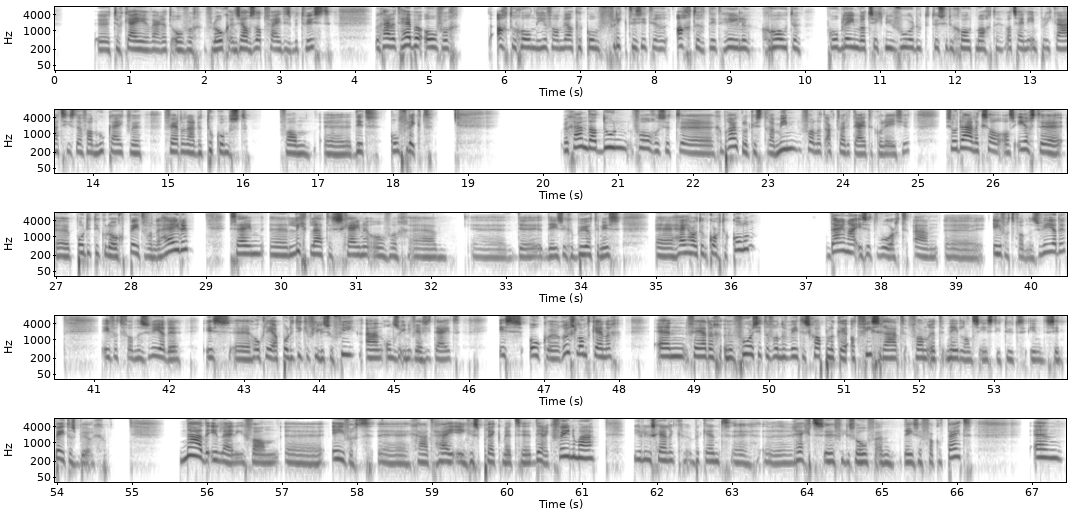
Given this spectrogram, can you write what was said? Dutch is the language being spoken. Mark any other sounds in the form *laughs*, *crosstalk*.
uh, Turkije waar het over vloog. En zelfs dat feit is betwist. We gaan het hebben over de achtergrond hiervan. Welke conflicten zitten er achter dit hele grote probleem wat zich nu voordoet tussen de grootmachten? Wat zijn de implicaties daarvan? Hoe kijken we verder naar de toekomst van uh, dit conflict? We gaan dat doen volgens het uh, gebruikelijke stramien van het Actualiteitencollege. Zo dadelijk zal als eerste uh, politicoloog Peter van der Heijden zijn uh, licht laten schijnen over de, deze gebeurtenis. hij houdt een korte column. Daarna is het woord aan Evert van der Zweerde. Evert van der Zweerde is hoogleraar politieke filosofie aan onze universiteit. Is ook Ruslandkenner en verder uh, voorzitter van de wetenschappelijke adviesraad van het Nederlands Instituut in Sint-Petersburg. Na de inleiding van uh, Evert uh, gaat hij in gesprek met Dirk Venema, jullie waarschijnlijk bekend, rechtsfilosoof aan deze faculteit. En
